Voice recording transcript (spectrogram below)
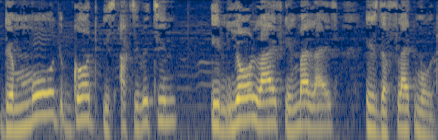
the mode God is activating in your life, in my life, is the flight mode.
